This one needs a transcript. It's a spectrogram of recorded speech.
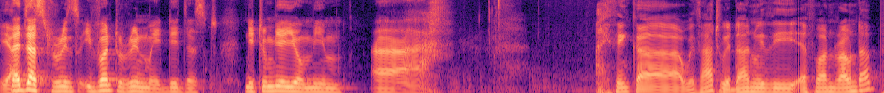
yeah that just ruins if you want to ruin my day just nitumie hiyo meme ah i think uh, with that we're done with the f1 roundup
